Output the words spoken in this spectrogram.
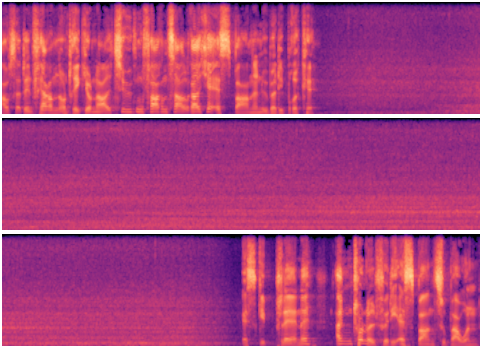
Außer den Fern- und Regionalzügen fahren zahlreiche S-Bahnen über die Brücke. Es gibt Pläne, einen Tunnel für die S-Bahn zu bauen.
